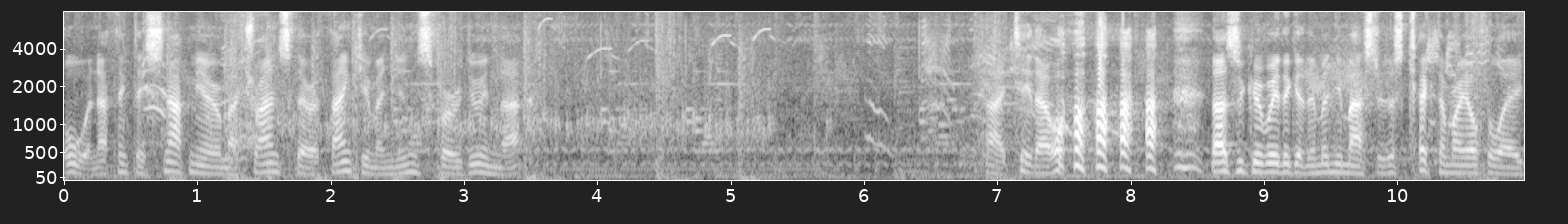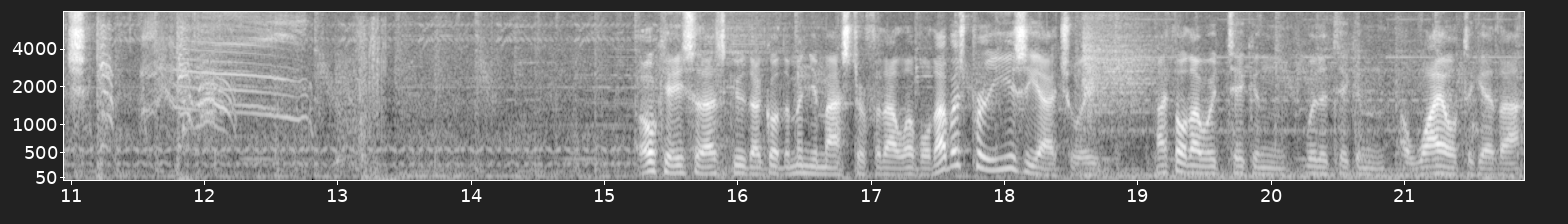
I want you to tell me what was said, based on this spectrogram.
Oh, and I think they snapped me out of my trance there. Thank you, minions, for doing that. I take that one. That's a good way to get the Minion Master. Just kick them right off the ledge. Okay, so that's good. I got the Minion Master for that level. That was pretty easy, actually. I thought that would taken would have taken a while to get that.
